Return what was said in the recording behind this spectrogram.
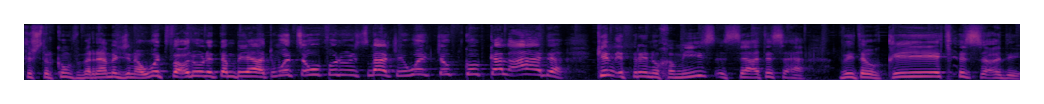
تشتركون في برنامجنا وتفعلون التنبيهات وتسوون follow سماشي ونشوفكم كالعادة كل اثنين وخميس الساعة 9 بتوقيت السعودية.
